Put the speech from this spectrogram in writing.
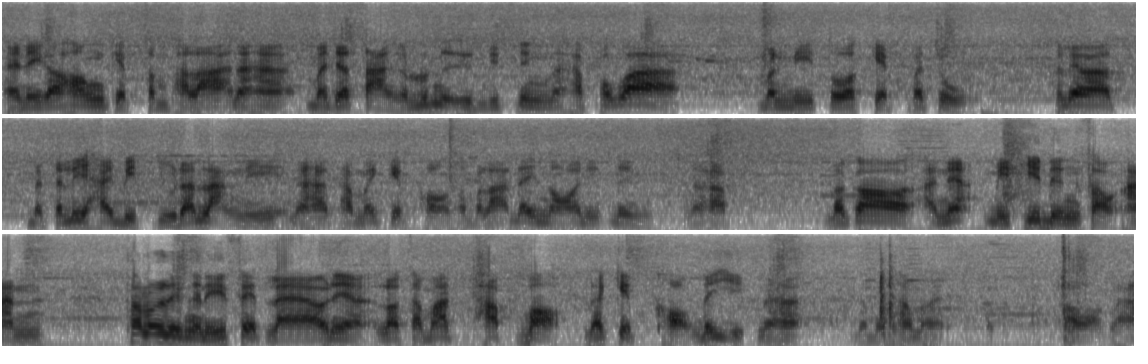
อันนี้ก็ห้องเก็บสัมภาระนะฮะมันจะต่างกับรุ่นอื่นนิดนึงนะครับ เพราะว่ามันมีตัวเก็บประจุเขาเรียกว่าแบตเตอรี่ไฮบริดอยู่ด้านหลังนี้นะฮะทำให้เก็บของสัมภาระได้น้อยนิดนึงนะครับ แล้วก็อันเนี้ยมีที่ดึง 2 อัน ถ้าเราดึงอันนี้เสร็จแล้วเนี่ยเราสามารถพับเบาะและเก็บของได้อีกนะฮะ เดี๋ยวมาทำให้เอาออกละ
